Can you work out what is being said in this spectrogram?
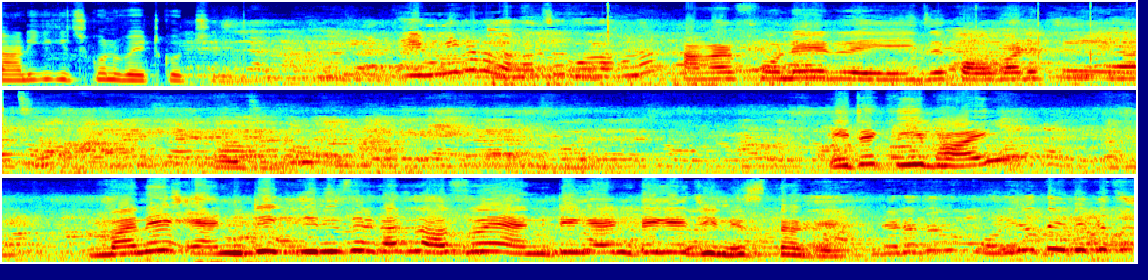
দাঁড়িয়ে কিছুক্ষণ ওয়েট করছিলাম। আমার ফোনের এই যে কভারেতে আছে। এটা কি ভাই? মানে অ্যান্টিক জিনিসের কাছে সবসময় অ্যান্টিক অ্যান্টিক জিনিস থাকে। এটা তো আমি দেখেছি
